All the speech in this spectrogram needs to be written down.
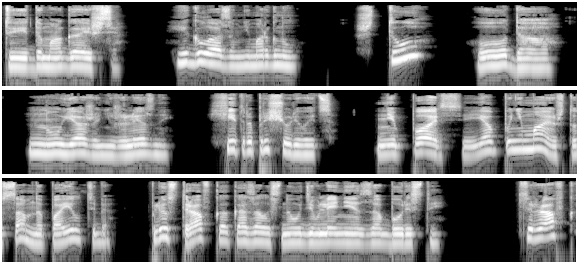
Ты домогаешься. И глазом не моргнул. Что? О, да. Ну, я же не железный. Хитро прищуривается. Не парься, я понимаю, что сам напоил тебя. Плюс травка оказалась на удивление забористой. Травка?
